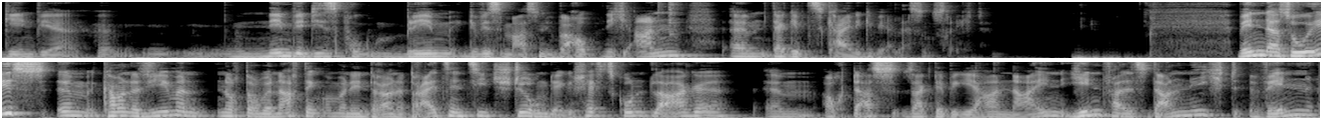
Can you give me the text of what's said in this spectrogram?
gehen wir, ähm, nehmen wir dieses Problem gewissermaßen überhaupt nicht an. Ähm, da gibt es keine Gewährleistungsrechte. Wenn das so ist, ähm, kann man natürlich immer noch darüber nachdenken, ob man den 313 zieht, Störung der Geschäftsgrundlage. Ähm, auch das sagt der BGH nein. Jedenfalls dann nicht, wenn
